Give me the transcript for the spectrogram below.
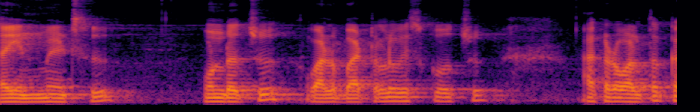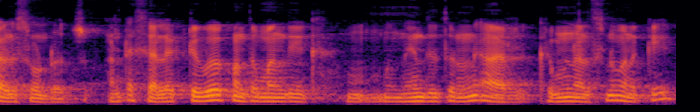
ఆ ఇన్మేట్స్ ఉండొచ్చు వాళ్ళ బట్టలు వేసుకోవచ్చు అక్కడ వాళ్ళతో కలిసి ఉండొచ్చు. అంటే సెలెక్టివ్గా కొంతమంది నిందితులని ఆ క్రిమినల్స్ని మనకి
